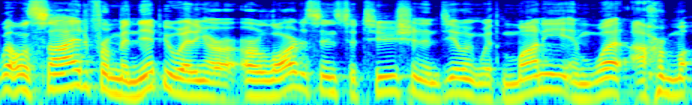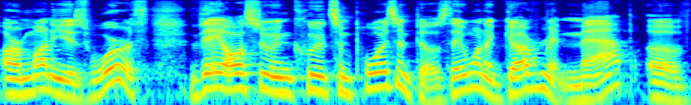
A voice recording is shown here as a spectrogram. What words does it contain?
Well, aside from manipulating our, our largest institution and dealing with money and what our, our money is worth, they also include some poison pills. They want a government map of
